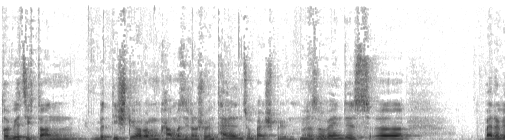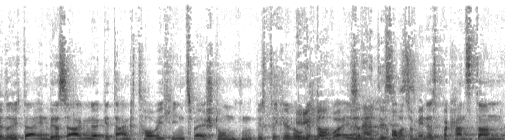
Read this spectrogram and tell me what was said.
da wird sich dann, wird die Störung kann man sich dann schön teilen zum Beispiel. Mhm. Also wenn das äh, weil da wird der ein wieder sagen, ja, gedankt habe ich in zwei Stunden, bis der Geologe da war. Ist nein, nein, aber zumindest man kann es dann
